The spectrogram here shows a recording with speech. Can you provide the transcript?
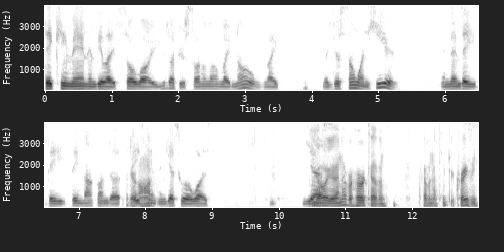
they came in and be like, "So uh, you left your son alone?" I'm like, no, like like there's someone here. And then they they they knock on the basement, and guess who it was? Yes. No, yeah, I never heard Kevin. Kevin, I think you're crazy.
